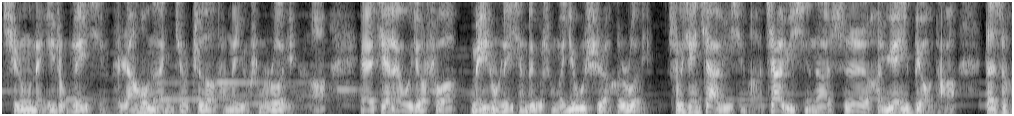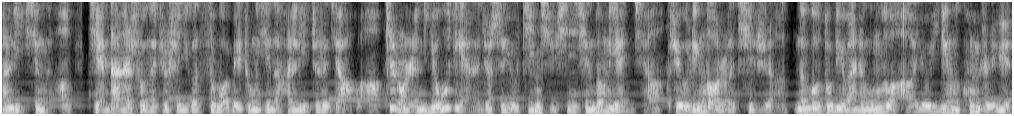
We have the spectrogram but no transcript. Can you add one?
其中哪一种类型，然后呢你就知道他们有什么弱点啊。哎，接下来我就要说每一种类型都有什么优势和弱点。首先，驾驭型啊，驾驭型呢是很愿意表达，但是很理性的啊。简单的说呢，就是一个自我为中心的、很理智的家伙啊。这种人的优点呢，就是有进取心，行动力很强，具有领导者气质啊，能够独立完成工作啊，有一定的控制欲，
